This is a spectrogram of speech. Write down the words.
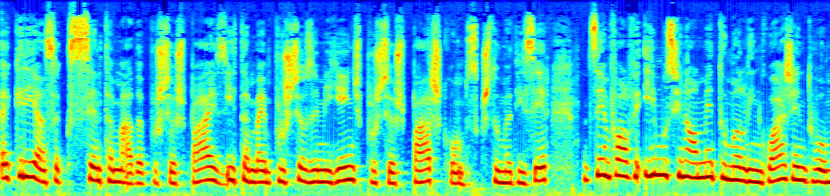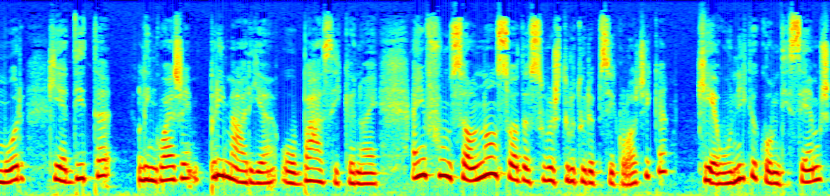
a criança que se sente amada pelos seus pais e também pelos seus amiguinhos, pelos seus pares, como se costuma dizer, desenvolve emocionalmente uma linguagem do amor que é dita linguagem primária ou básica, não é? Em função não só da sua estrutura psicológica, que é única, como dissemos,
